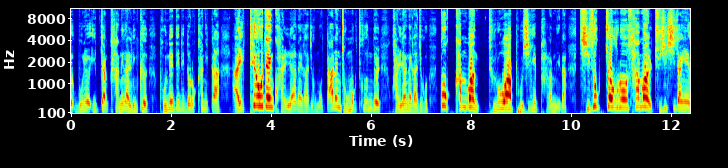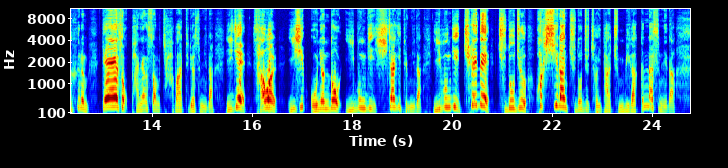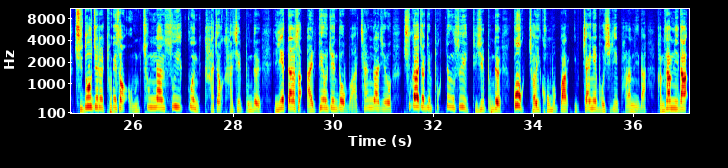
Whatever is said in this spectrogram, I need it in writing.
무료 입장 가능한 링크 보내드리도록 하니까 알테오젠 관련해 가지고 뭐 다른 종목분들 관련해 가지고 꼭 한번 들어와 보시기 바랍니다. 지속적으로 3월 주식시장의 흐름 계속 방향성 잡아드렸습니다. 이제 4월 25년도 2분기 시작이 됩니다. 2분기 최대 주도주 확실한 주도주 저희 다 준비가 끝났습니다. 주도주를 통해서 엄청난 수익군 가져가실 분들 이에 따라서 알테오젠도 마찬가지로 추가적인 폭등 수익 드실 분들 꼭 저희 공부방 입장해 보시기 바랍니다. 감사합니다.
